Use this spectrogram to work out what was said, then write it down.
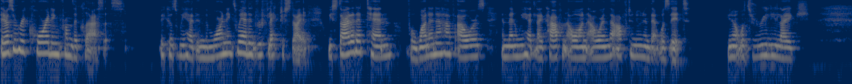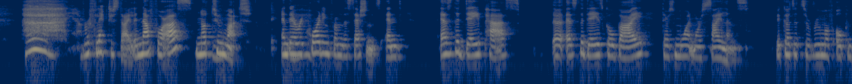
there's a recording from the classes because we had in the mornings we had it reflector style. We started at 10 for one and a half hours and then we had like half an hour an hour in the afternoon and that was it. You know it was really like reflector style. Enough for us not too much and they're recording from the sessions and as the day pass uh, as the days go by there's more and more silence because it's a room of open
